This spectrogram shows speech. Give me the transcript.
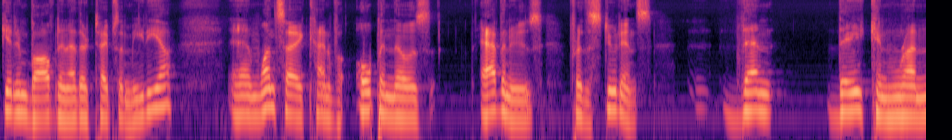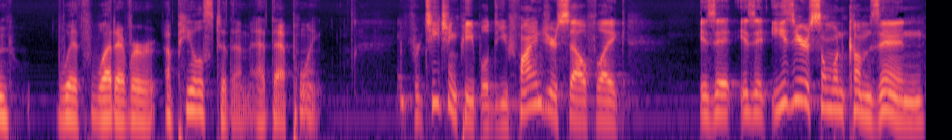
get involved in other types of media. And once I kind of open those avenues for the students, then they can run with whatever appeals to them at that point. For teaching people, do you find yourself like is it is it easier someone comes in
